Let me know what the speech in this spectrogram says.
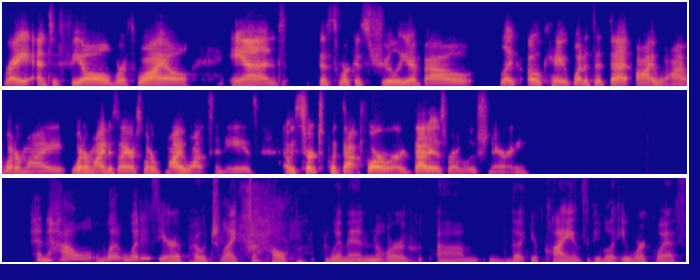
right? And to feel worthwhile. And this work is truly about like okay what is it that i want what are my what are my desires what are my wants and needs and we start to put that forward that is revolutionary and how what what is your approach like to help women or um, the, your clients, the people that you work with,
